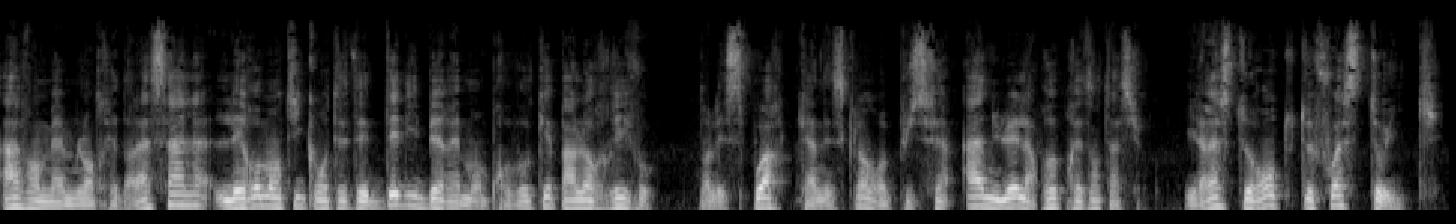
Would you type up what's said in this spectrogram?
Avant même l'entrée dans la salle, les romantiques ont été délibérément provoqués par leurs rivaux, dans l'espoir qu'un esclandre puisse faire annuler la représentation. Ils resteront toutefois stoïques,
